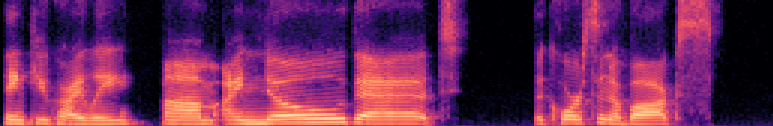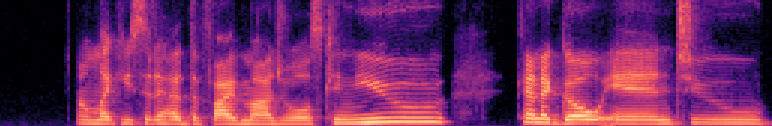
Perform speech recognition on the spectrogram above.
Thank you, Kyleigh. Um, I know that the course in a box. Um, like you said, it had the five modules. Can you kind of go into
